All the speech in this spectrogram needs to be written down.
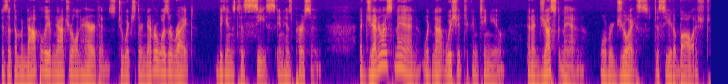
is that the monopoly of natural inheritance, to which there never was a right, begins to cease in his person. A generous man would not wish it to continue, and a just man will rejoice to see it abolished.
